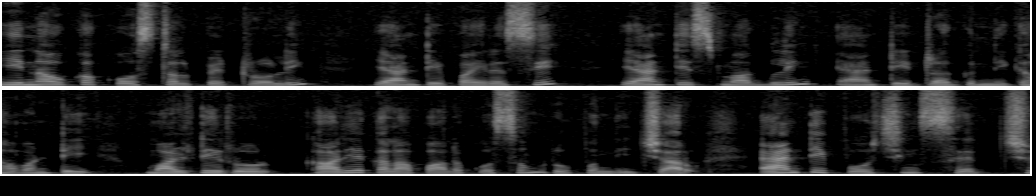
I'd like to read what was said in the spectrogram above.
ఈ నౌక coastal patrolling anti piracy anti smuggling anti drug నిఘా వంటి మల్టీ రోల్ కార్యకలాపాల కోసం రూపొందించారు. Anti poaching search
